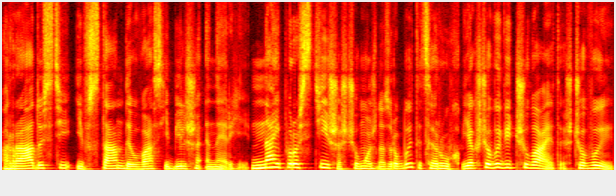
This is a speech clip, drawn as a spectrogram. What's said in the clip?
радості і в стан, де у вас є більше енергії. Найпростіше, що можна зробити, це рух. Якщо ви відчуваєте, що ви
